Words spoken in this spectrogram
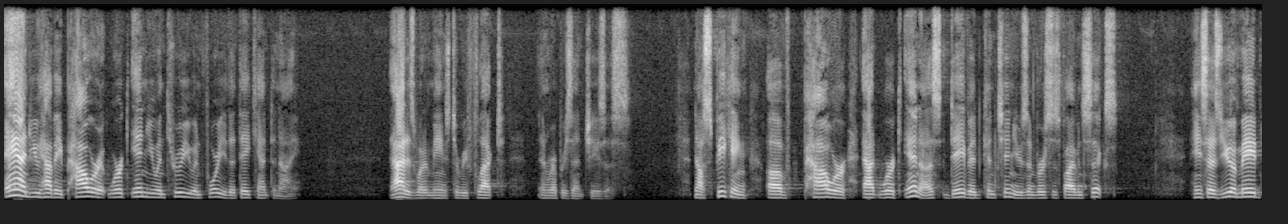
and you have a power at work in you and through you and for you that they can't deny. That is what it means to reflect and represent Jesus. Now, speaking of power at work in us, David continues in verses 5 and 6. He says, You have made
